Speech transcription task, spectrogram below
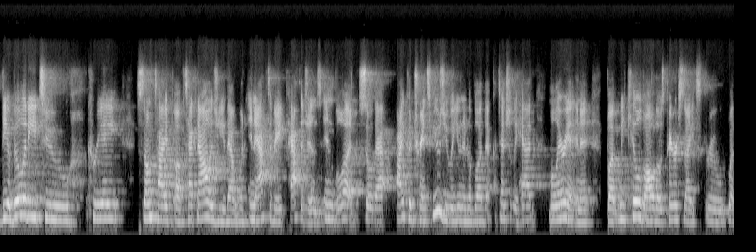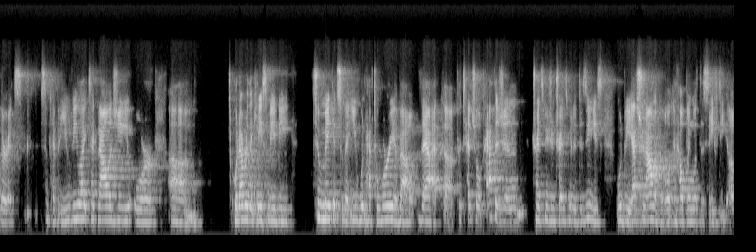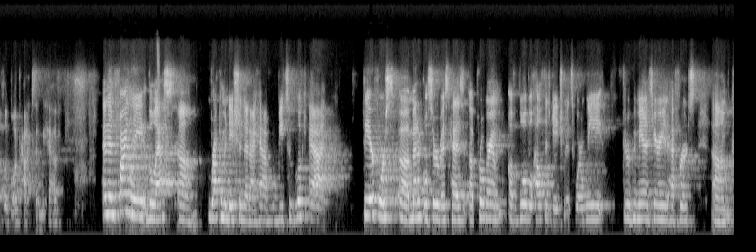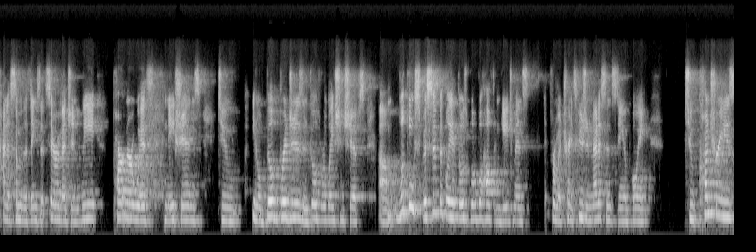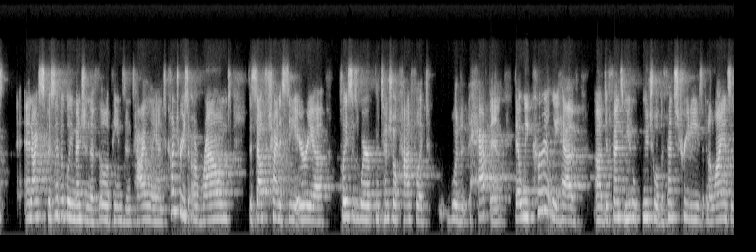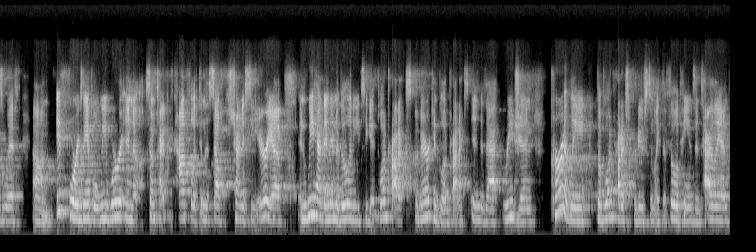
The ability to create some type of technology that would inactivate pathogens in blood so that I could transfuse you a unit of blood that potentially had malaria in it, but we killed all those parasites through whether it's some type of UV light technology or um, whatever the case may be to make it so that you wouldn't have to worry about that uh, potential pathogen transfusion transmitted disease would be astronomical in helping with the safety of the blood products that we have. And then finally, the last um, recommendation that I have would be to look at the Air Force uh, Medical Service has a program of global health engagements where we, through humanitarian efforts, um, kind of some of the things that Sarah mentioned, we partner with nations to you know build bridges and build relationships. Um, looking specifically at those global health engagements from a transfusion medicine standpoint to countries and i specifically mentioned the philippines and thailand countries around the south china sea area places where potential conflict would happen that we currently have uh, defense mutual defense treaties and alliances with. Um, if, for example, we were in some type of conflict in the South China Sea area and we had an inability to get blood products, American blood products, into that region, currently the blood products produced in like the Philippines and Thailand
